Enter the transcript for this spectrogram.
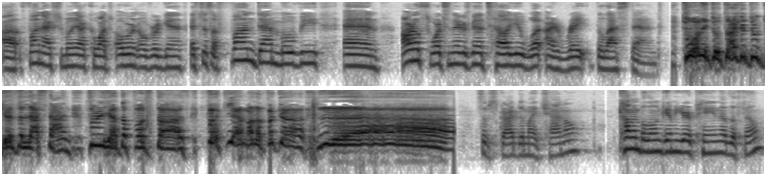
a fun action movie I could watch over and over again. It's just a fun damn movie, and Arnold Schwarzenegger is gonna tell you what I rate The Last Stand. 22 Tiger Dude gives The Last Stand 3 out of 4 stars. Fuck yeah, motherfucker! Subscribe to my channel. Comment below and give me your opinion of the film.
